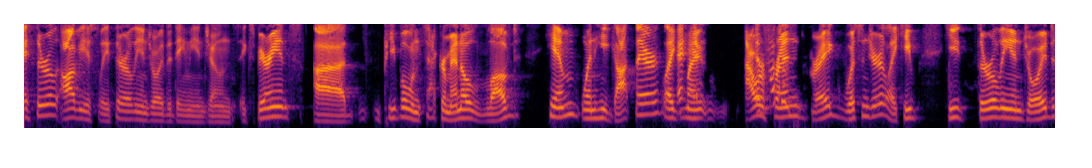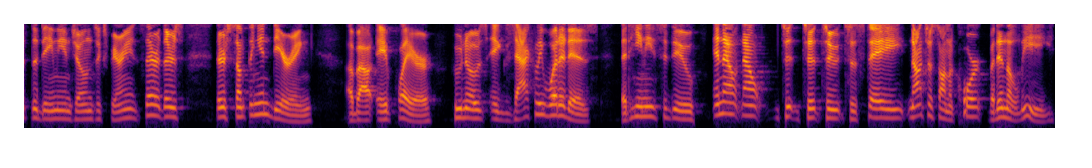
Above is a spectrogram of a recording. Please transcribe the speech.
I thoroughly, obviously, thoroughly enjoyed the Damian Jones experience. Uh, people in Sacramento loved him when he got there. Like And- my, and our as friend Greg Wissinger, like he, he thoroughly enjoyed the Damian Jones experience there. There's, there's something endearing about a player who knows exactly what it is that he needs to do. And now, now to, to, to, to stay not just on a court, but in the league.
